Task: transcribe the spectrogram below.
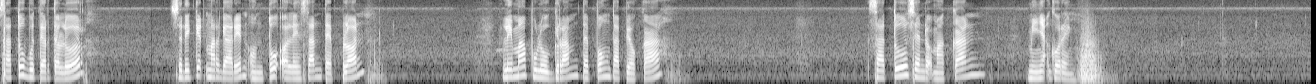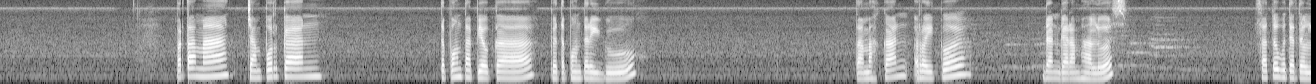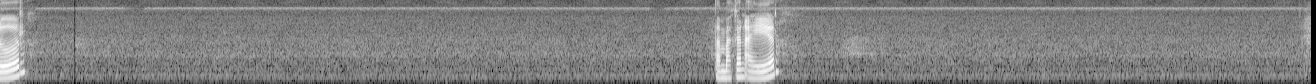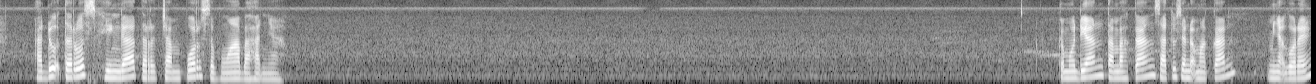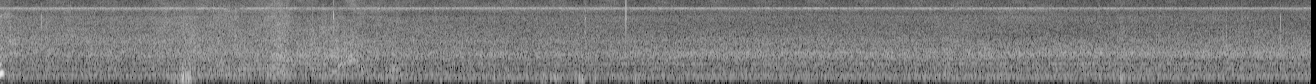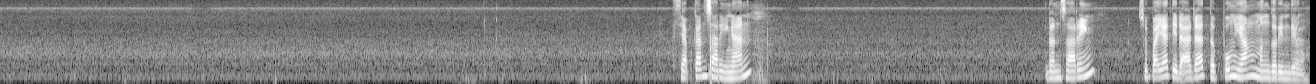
1 butir telur. Sedikit margarin untuk olesan teflon. 50 gram tepung tapioka. 1 sendok makan minyak goreng Pertama, campurkan tepung tapioka ke tepung terigu. Tambahkan roiko dan garam halus. Satu butir telur. Tambahkan air. Aduk terus hingga tercampur semua bahannya. Kemudian tambahkan satu sendok makan minyak goreng. Siapkan saringan dan saring supaya tidak ada tepung yang menggerindil.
